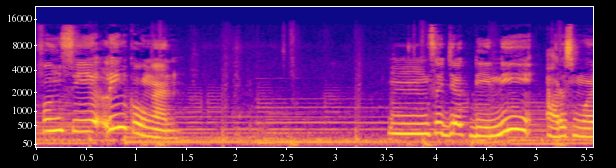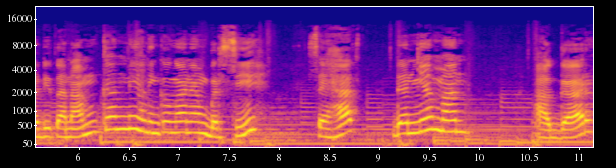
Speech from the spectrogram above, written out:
fungsi lingkungan. Hmm, sejak dini harus mulai ditanamkan nih lingkungan yang bersih, sehat, dan nyaman agar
